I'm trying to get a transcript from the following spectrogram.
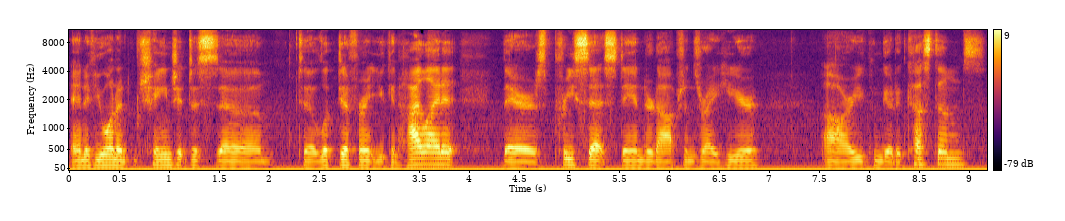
And if you want to change it to uh, to look different you can highlight it. There's preset standard options right here. Uh, or you can go to customs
